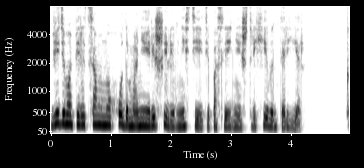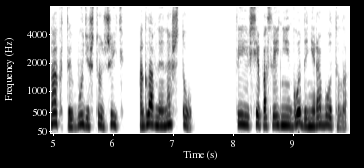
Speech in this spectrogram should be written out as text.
Видимо, перед самым уходом они решили внести эти последние штрихи в интерьер. «Как ты будешь тут жить? А главное, на что?» Ты все последние годы не работала.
